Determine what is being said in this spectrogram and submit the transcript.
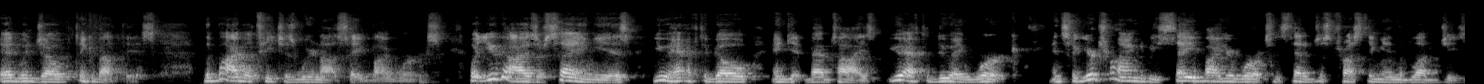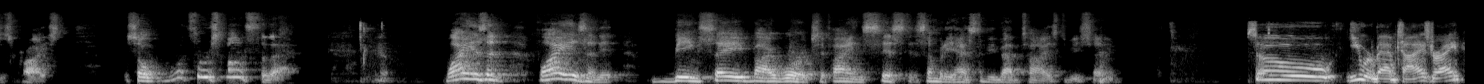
Edwin, Joe, think about this. the Bible teaches we're not saved by works. What you guys are saying is you have to go and get baptized. You have to do a work. And so you're trying to be saved by your works instead of just trusting in the blood of Jesus Christ. So what's the response to that? Why isn't why isn't it being saved by works if I insist that somebody has to be baptized to be saved? So you were baptized, right?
